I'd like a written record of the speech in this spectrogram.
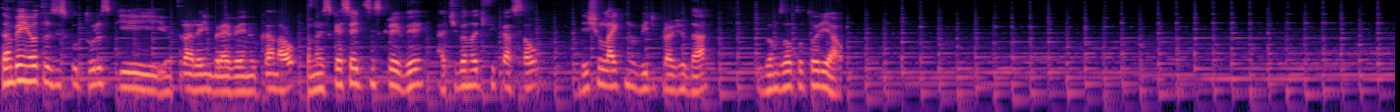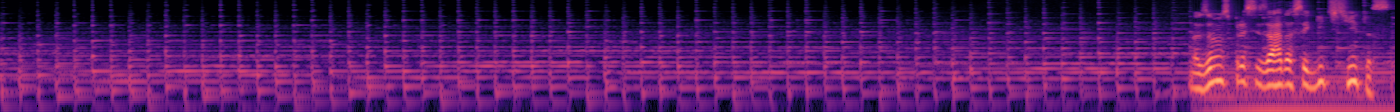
Também outras esculturas que eu trarei em breve aí no canal. Então não esqueça de se inscrever, ativa a notificação, deixa o like no vídeo para ajudar e vamos ao tutorial. Nós vamos precisar das seguintes tintas:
